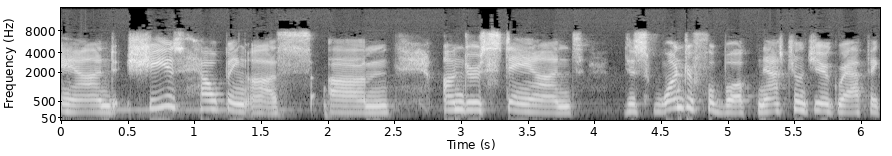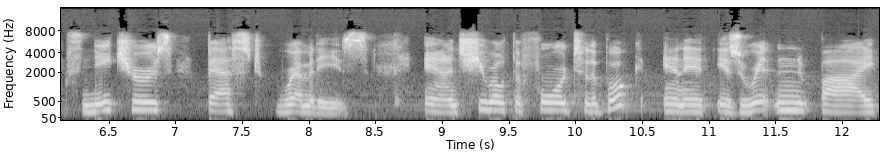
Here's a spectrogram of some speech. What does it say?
and she is helping us um, understand this wonderful book, National Geographic's Nature's Best Remedies. And she wrote the foreword to the book, and it is written by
